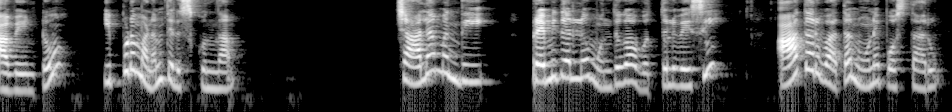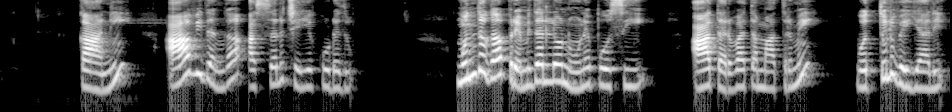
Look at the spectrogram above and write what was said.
అవేంటో ఇప్పుడు మనం తెలుసుకుందాం. చాలామంది ప్రమిదల్లో ముందుగా ఒత్తులు వేసి ఆ తర్వాత నూనె పోస్తారు. కానీ ఆ విధంగా అస్సలు చేయకూడదు. ముందుగా ప్రమిదల్లో నూనె పోసి ఆ తర్వాత మాత్రమే ఒత్తులు వెయ్యాలి.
